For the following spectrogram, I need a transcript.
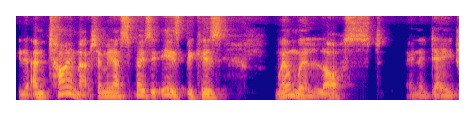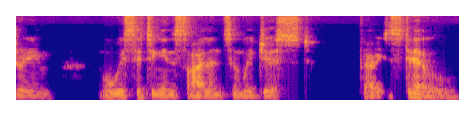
you know and time actually. I mean, I suppose it is because when we're lost in a daydream or we're sitting in silence and we're just very still,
